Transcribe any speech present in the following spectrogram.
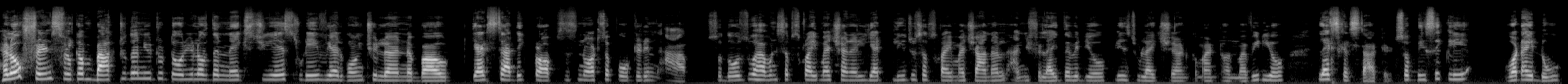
Hello friends, welcome back to the new tutorial of the next Next.js. Today we are going to learn about get static props is not supported in app. So those who haven't subscribed my channel yet, please do subscribe my channel and if you like the video, please do like, share and comment on my video. Let's get started. So basically what I do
